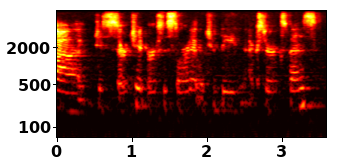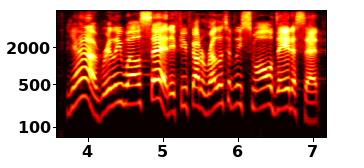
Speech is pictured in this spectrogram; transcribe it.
uh, just search it versus sort it, which would be extra expense. Yeah, really well said. If you've got a relatively small data set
